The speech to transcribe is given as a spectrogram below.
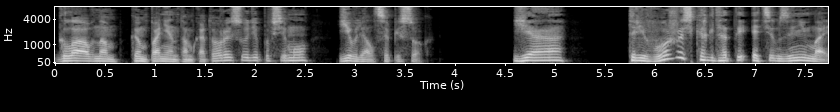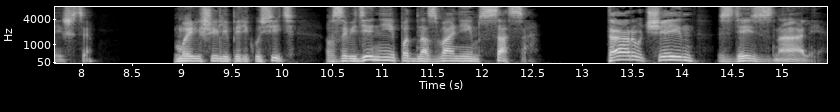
главным компонентом которой, судя по всему, являлся песок. «Я тревожусь, когда ты этим занимаешься». Мы решили перекусить в заведении под названием «Саса». Тару Чейн здесь знали.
